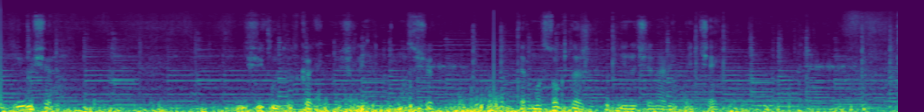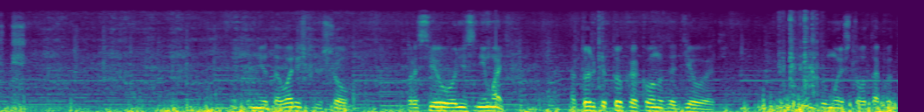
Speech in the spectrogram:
Посидим еще. Нифиг мы тут как пришли. У нас еще термосок даже не начинали пить чай. Это мне товарищ пришел. Просил его не снимать, а только то, как он это делает. Думаю, что вот так вот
